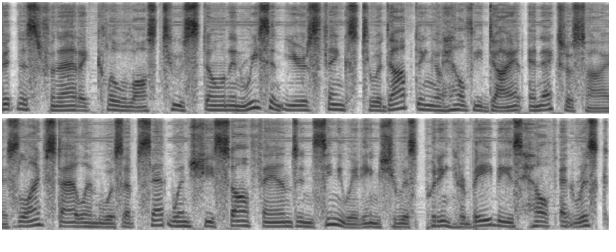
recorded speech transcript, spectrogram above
Fitness fanatic Khloe lost two stone in recent years thanks to adopting a healthy diet and exercise lifestyle and was upset when she saw fans insinuating she was putting her baby's health at risk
